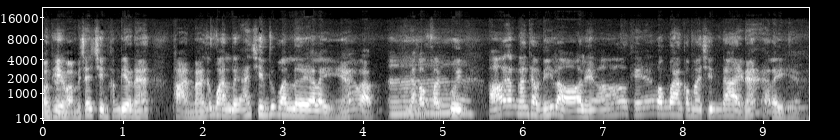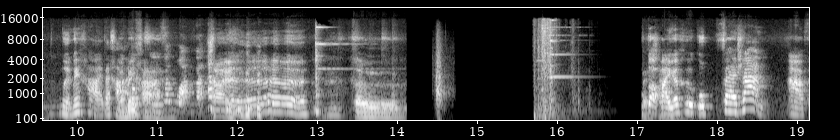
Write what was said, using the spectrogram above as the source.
บางทีแบบไม่ใช่ชิมครั้งเดียวนะ ผ่านมาทุกวันเลยให้ชิมทุกวันเลยอะไรอย่างเงี้ยแบบอ่าแล้วก็ค่อยคุยอ๋อทำงานแถวนี้เหรออะไรอ๋อโอเคว่างๆก็มาชิมได้นะ อะไรอย่างเงี้ยเหมือนไม่ขายแต่ขายเหมือนไม่ขายซื้อสักวันอะใช่เออเออ ต่อไปก็คือกรุ๊ปแฟชั่น อ่า แฟ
